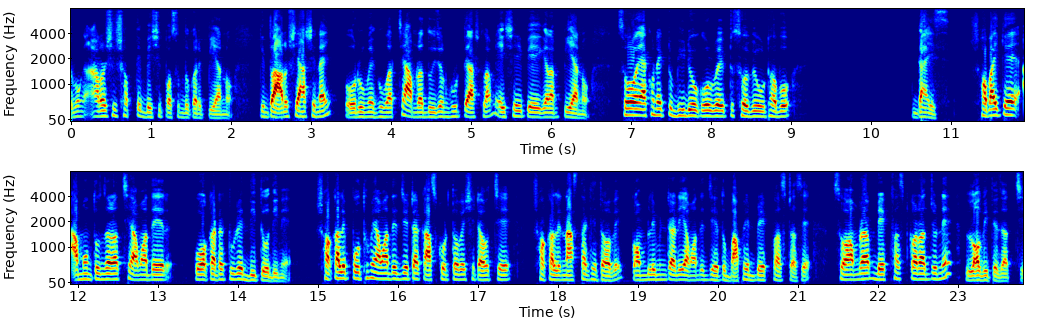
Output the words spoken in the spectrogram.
এবং আরশি সবথেকে বেশি পছন্দ করে পিয়ানো কিন্তু আরশি আসে নাই, ও রুমে ঘুমাচ্ছে, আমরা দুইজন ঘুরতে আসলাম, এসেই পেয়ে গেলাম পিয়ানো সো এখন একটু ভিডিও করব, একটু ছবি উঠাবো। গাইস সবাইকে আমন্ত্রণ জানাচ্ছি আমাদের কুয়াকাটা ট্যুরের দ্বিতীয় দিনে। সকালে প্রথমে আমাদের যেটা কাজ করতে হবে সেটা হচ্ছে সকালে নাস্তা খেতে হবে। কমপ্লিমেন্টারি আমাদের যেহেতু বাফেট ব্রেকফাস্ট আছে সো আমরা ব্রেকফাস্ট করার জন্য লবিতে যাচ্ছি।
